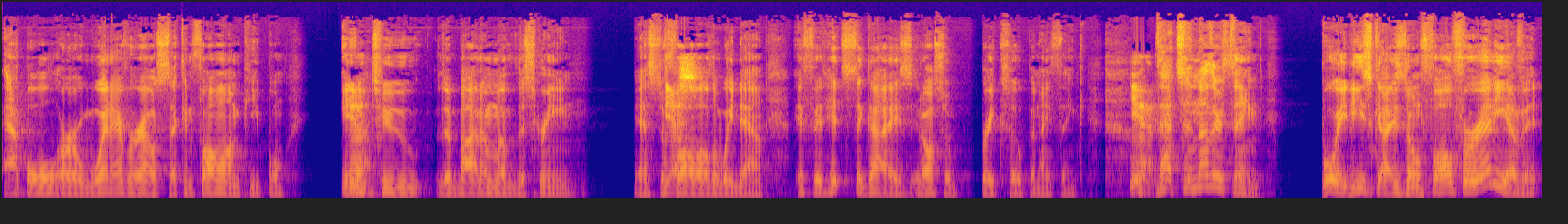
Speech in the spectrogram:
apple or whatever else that can fall on people Yeah. into the bottom of the screen. It has to Yes. fall all the way down. If it hits the guys, it also breaks open, I think. Yeah. That's another thing. Boy, these guys don't fall for any of it.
